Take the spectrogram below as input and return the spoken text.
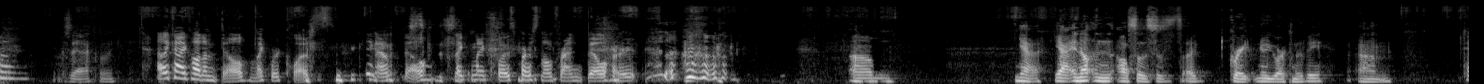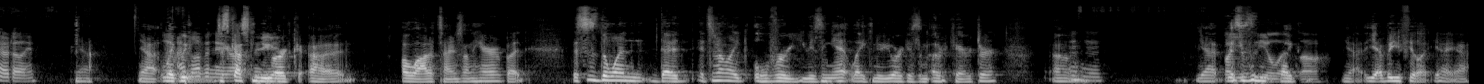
exactly. I like how I called him Bill. Like we're close, you know, Bill. Like my close personal friend, Bill Hurt. um, Yeah, yeah, and and also this is a great New York movie. Um, Totally. yeah, yeah. Like I we love New discussed York New. York uh, a lot of times on here, but this is the one that it's not like overusing it. Like New York is another character. Um, Mm-hmm. Yeah, But this you isn't feel it, like though. yeah, yeah, but you feel it. Yeah, yeah,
